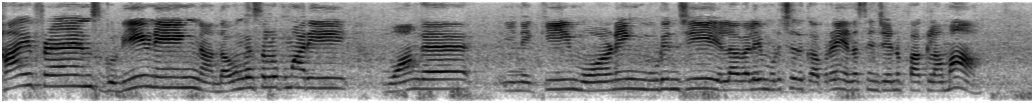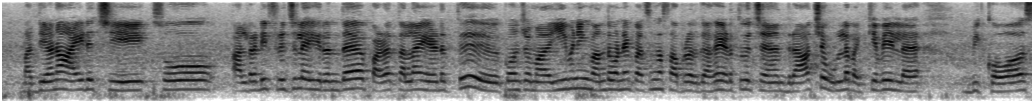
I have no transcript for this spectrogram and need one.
ஹாய் ஃப்ரெண்ட்ஸ் குட் ஈவினிங் நான் தவங்க செல்வகுமாரி. வாங்க. இன்னைக்கு மார்னிங் முடிஞ்சு எல்லா வேலையும் முடிச்சதுக்கப்புறம் என்ன செஞ்சேன்னு பார்க்கலாமா? மத்தியானம் ஆயிடுச்சு. ஸோ ஆல்ரெடி ஃப்ரிட்ஜில் இருந்த பழத்தெல்லாம் எடுத்து கொஞ்சம் ஈவினிங் வந்தோடனே பசங்க சாப்பிட்றதுக்காக எடுத்து வச்சேன். திராட்சை உள்ளே வைக்கவே இல்லை. பிகாஸ்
